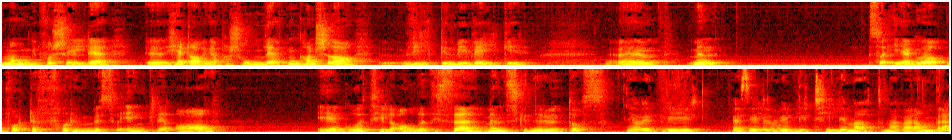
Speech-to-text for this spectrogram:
Mange forskjellige eh, Helt avhengig av personligheten, kanskje, da. Hvilken vi velger. Eh, men så egoet vårt det formes jo egentlig av egoet til alle disse menneskene rundt oss. Ja, vi blir, jeg sier liksom, vi blir til i møte med hverandre.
